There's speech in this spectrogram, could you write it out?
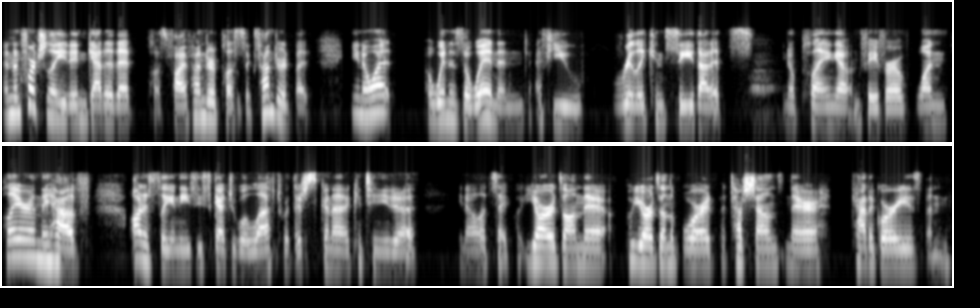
And unfortunately you didn't get it at plus 500 plus 600 but you know what? A win is a win. And if you really can see that it's you know playing out in favor of one player and they have honestly an easy schedule left where they're just going to continue to you know let's say put yards on there put yards on the board put touchdowns in their categories then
